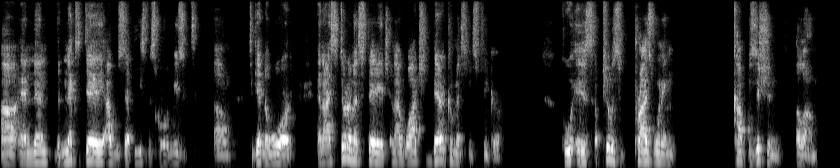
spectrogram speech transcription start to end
Uh, and then the next day, I was at the Eastman School of Music um, to get an award. And I stood on the stage and I watched their commencement speaker, who is a Pulitzer Prize winning composition alum.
